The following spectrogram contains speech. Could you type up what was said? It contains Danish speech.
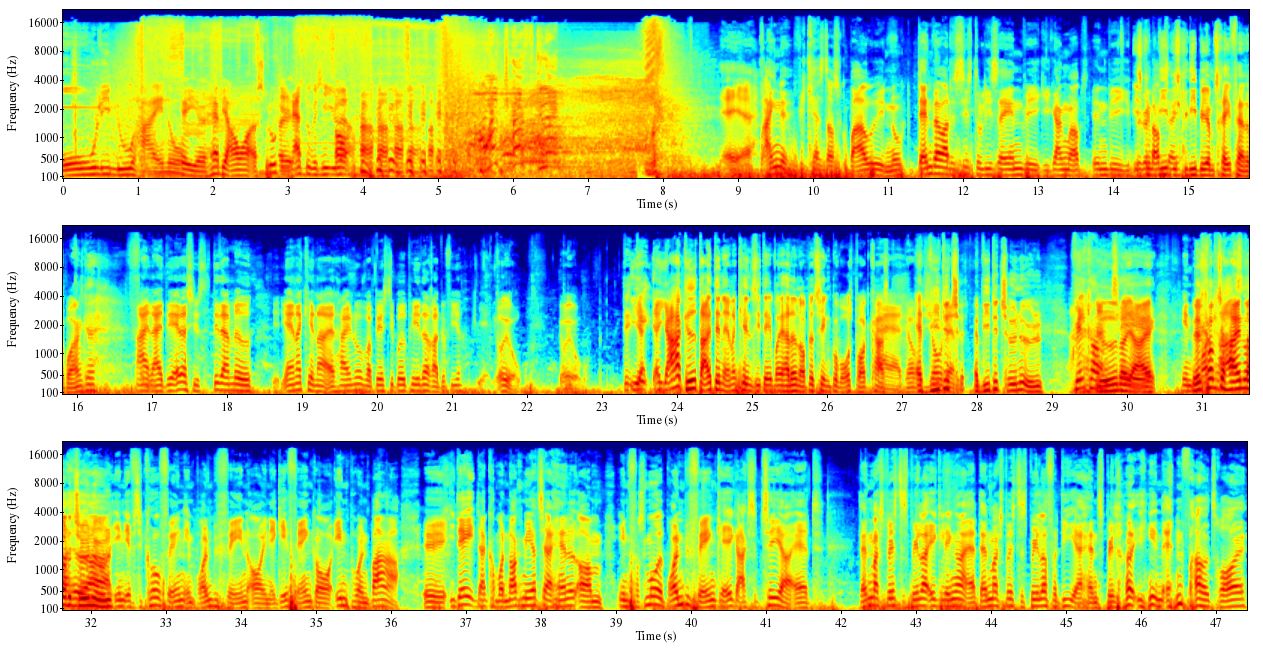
rolig nu, Heino. Hey, uh, happy hour er slut. Det er værste, du kan sige. Hold kæft! Ja, ja. Drengene, vi kaster os sgu bare ud i den nu. Dan, hvad var det sidste, du lige sagde, inden vi gik i gang med op, inden vi Vi begyndte skal, at lige, vi skal lige bede om tre Ferne Branca. Nej, nej, det er allersidst. Det der med, jeg anerkender, at Heino var bedst i både Peter og Radio 4. Jo, jo. Jo, jo. Det, Ja, det, jeg har givet dig den anerkendelse i dag, hvor jeg har lavet en opdatering på vores podcast. Ja, ja, det var at, vi det, at vi det tynde øl. Velkommen Jøden til og jeg. en Velkommen til podcast, Heino og det hedder øl. En FCK-fan, en Brøndby-fan og en AGF-fan går ind på en bar. Øh, I dag der kommer det nok mere til at handle om, en forsmået Brøndby-fan kan ikke acceptere, at Danmarks bedste spiller ikke længere er Danmarks bedste spiller, fordi at han spiller i en anden farvet trøje.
